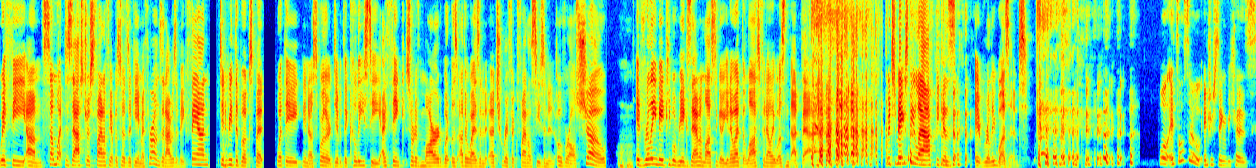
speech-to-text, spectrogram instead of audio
with the um, somewhat disastrous final few episodes of Game of Thrones, and I was a big fan. Didn't read the books, but what they, you know, spoiler did with the Khaleesi, I think sort of marred what was otherwise an, a terrific final season and overall show. Mm-hmm. It really made people re-examine Lost and go, you know what, the Lost finale wasn't that bad. Which makes me laugh because it really wasn't. well, it's also interesting because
